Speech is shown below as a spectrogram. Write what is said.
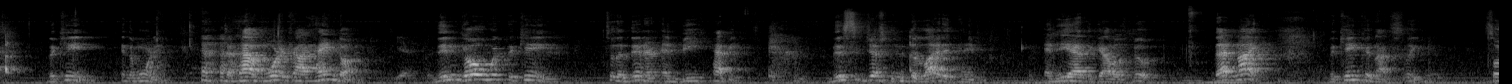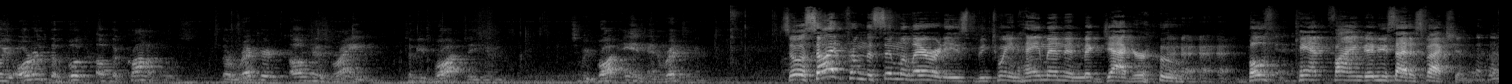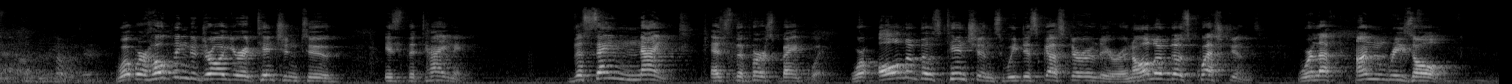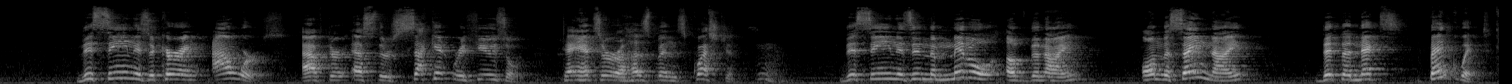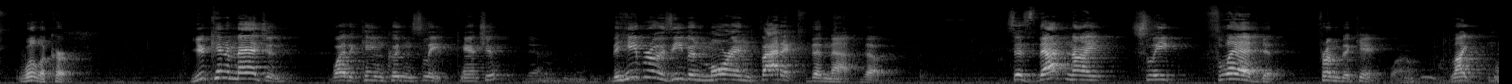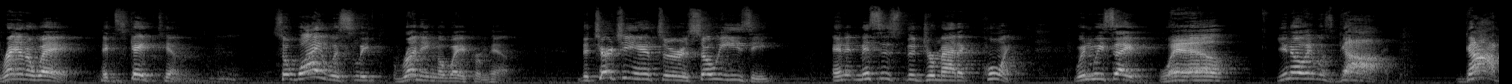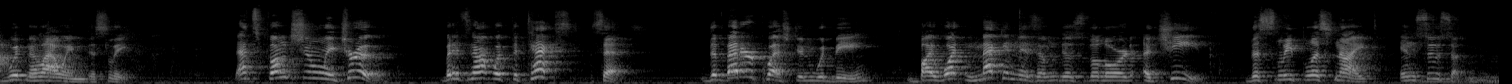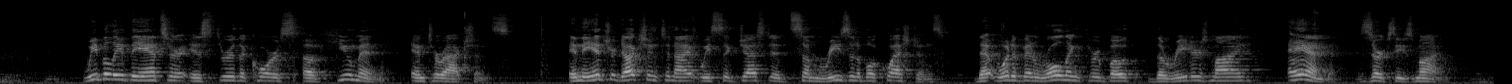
the king in the morning to have Mordecai hanged on it. Then go with the king to the dinner and be happy. This suggestion delighted Haman, and he had the gallows built. That night, the king could not sleep. So he ordered the book of the Chronicles, the record of his reign, to be brought to him, to be brought in and read to him. So, aside from the similarities between Haman and Mick Jagger, who both can't find any satisfaction, what we're hoping to draw your attention to is the timing. The same night as the first banquet, where all of those tensions we discussed earlier and all of those questions were left unresolved. This scene is occurring hours after Esther's second refusal to answer her husband's questions. This scene is in the middle of the night, on the same night that the next banquet will occur. You can imagine why the king couldn't sleep, can't you? The Hebrew is even more emphatic than that, though. It says that night sleep fled from the king. Wow. Like ran away, escaped him. So why was sleep running away from him? The churchy answer is so easy and it misses the dramatic point. When we say, well, you know, it was God, God wouldn't allow him to sleep. That's functionally true, but it's not what the text says. The better question would be by what mechanism does the Lord achieve the sleepless night in Susa? We believe the answer is through the course of human interactions. In the introduction tonight, we suggested some reasonable questions that would have been rolling through both the reader's mind and Xerxes' mind.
